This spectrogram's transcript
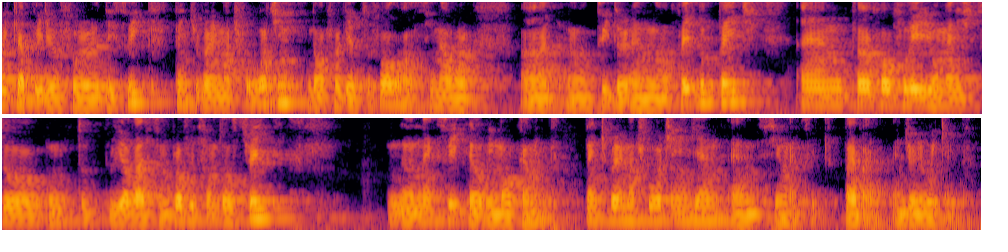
recap video for this week. Thank you very much for watching. Don't forget to follow us in our uh, uh, twitter and facebook page and uh, hopefully you'll manage to, to realize some profit from those trades next week there will be more coming Thank you very much for watching again and see you next week. Bye bye. Enjoy your weekend.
